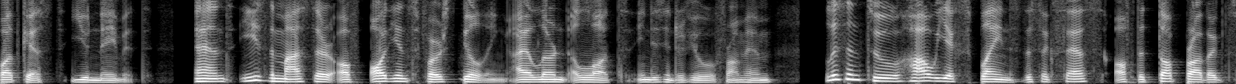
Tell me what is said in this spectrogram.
podcast, you name it. And he's the master of audience first building. I learned a lot in this interview from him. Listen to how he explains the success of the top products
